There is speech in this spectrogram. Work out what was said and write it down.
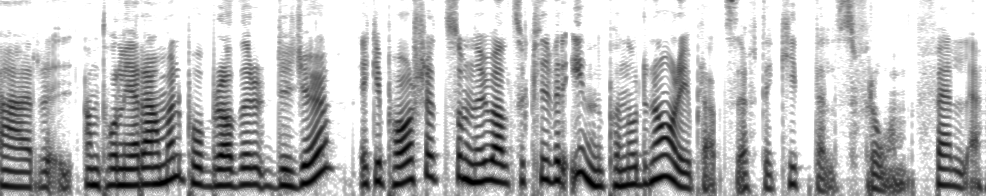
är Antonia Rammel på Brother Dieu. Ekipaget som nu alltså kliver in på en ordinarie plats efter Kittels från Fälle.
